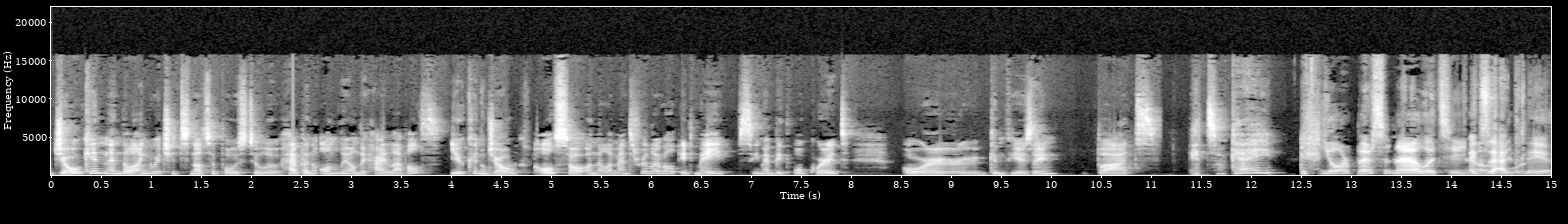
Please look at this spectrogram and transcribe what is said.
joking in the language, it's not supposed to happen only on the high levels. You can Oh, joke also on elementary level. It may seem a bit awkward or confusing, but it's okay. It's your personality. you know, Exactly.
